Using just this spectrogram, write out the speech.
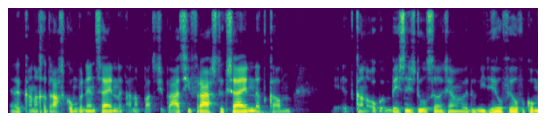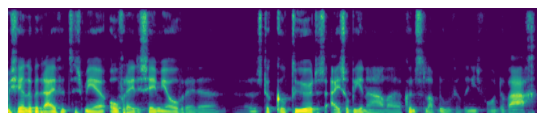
En dat kan een gedragscomponent zijn, dat kan een participatievraagstuk zijn, dat kan, het kan ook een businessdoelstelling zijn, maar we doen niet heel veel voor commerciële bedrijven. Het is meer overheden, semi-overheden, eh, een stuk cultuur, dus IJsselbiennale, Kunstlab doen we veel dingen voor, De Waag,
